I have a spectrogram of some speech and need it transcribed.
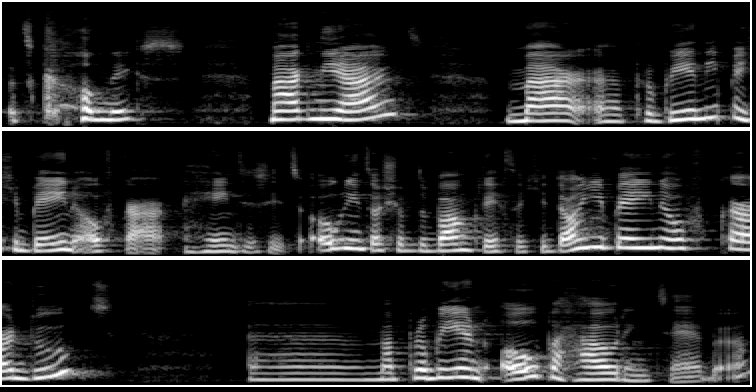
het kan niks, maakt niet uit. Maar probeer niet met je benen over elkaar heen te zitten. Ook niet als je op de bank ligt, dat je dan je benen over elkaar doet. Maar probeer een open houding te hebben,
